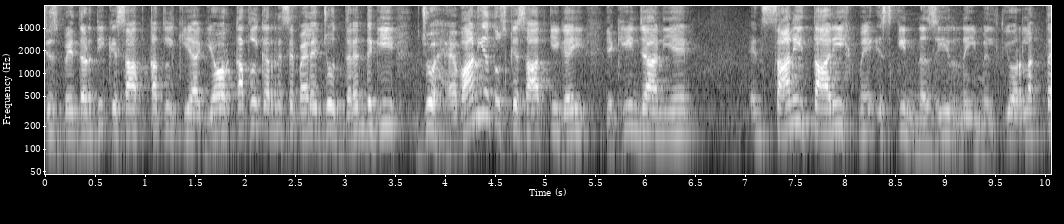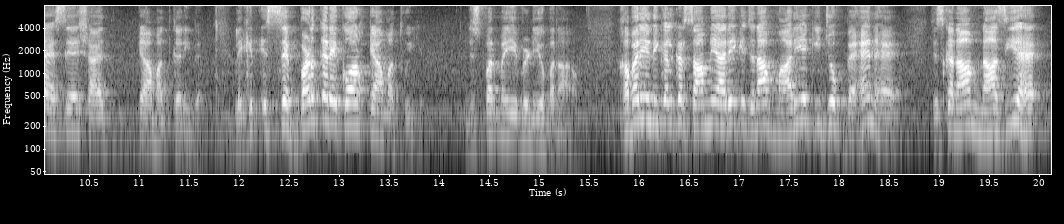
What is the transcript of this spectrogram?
जिस बेदर्दी के साथ कत्ल किया गया, और कत्ल करने से पहले जो दरिंदगी, जो हैवानियत उसके साथ की गई, यकीन जानिए इंसानी तारीख में इसकी नज़ीर नहीं मिलती और लगता है ऐसे शायद क्यामत करीब है। लेकिन इससे बढ़कर एक और क्यामत हुई है, जिस पर मैं ये वीडियो बना रहा हूँ। खबर ये निकल कर सामने आ रही है कि जनाब मारिया की जो बहन है, जिसका नाम नाजिया है,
